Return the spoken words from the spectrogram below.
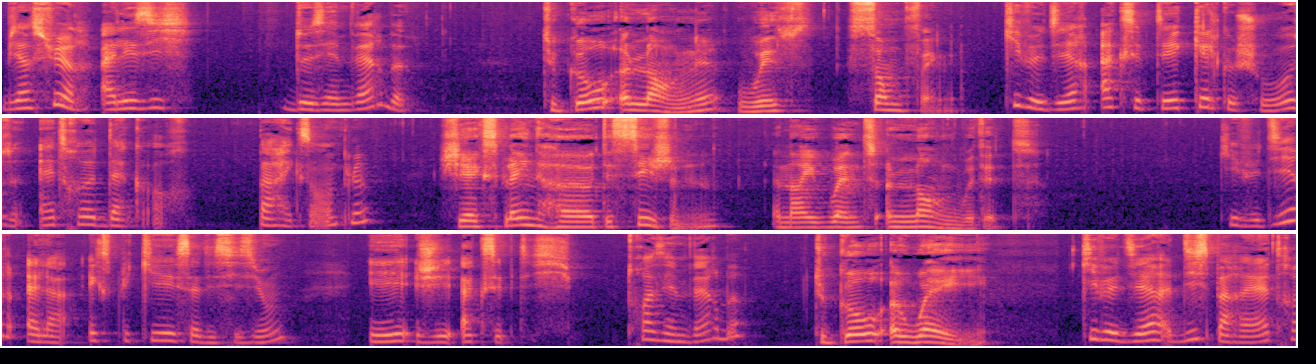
Bien sûr, allez-y. Deuxième verbe, To go along with something. qui veut dire accepter quelque chose, être d'accord. Par exemple, She explained her decision and I went along with it. qui veut dire elle a expliqué sa décision et j'ai accepté. Troisième verbe, To go away. qui veut dire disparaître,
